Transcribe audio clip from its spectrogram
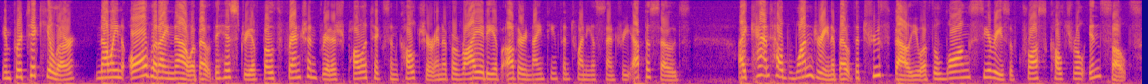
In particular, knowing all that I know about the history of both French and British politics and culture in a variety of other 19th and 20th century episodes, I can't help wondering about the truth value of the long series of cross-cultural insults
